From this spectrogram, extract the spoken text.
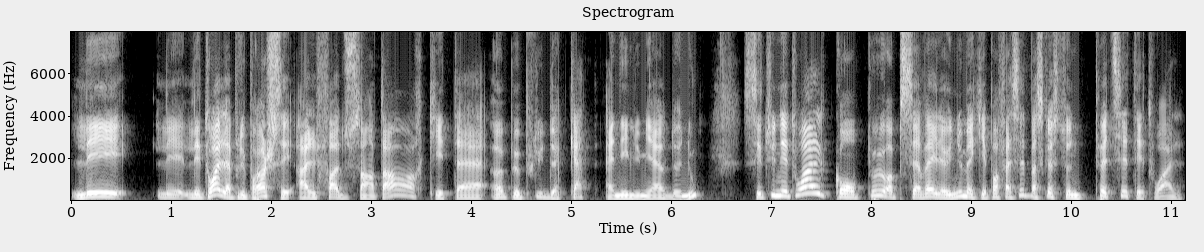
L'étoile la plus proche, c'est Alpha du Centaure, qui est à un peu plus de 4 années-lumière de nous. C'est une étoile qu'on peut observer à l'œil nu, mais qui n'est pas facile parce que c'est une petite étoile.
